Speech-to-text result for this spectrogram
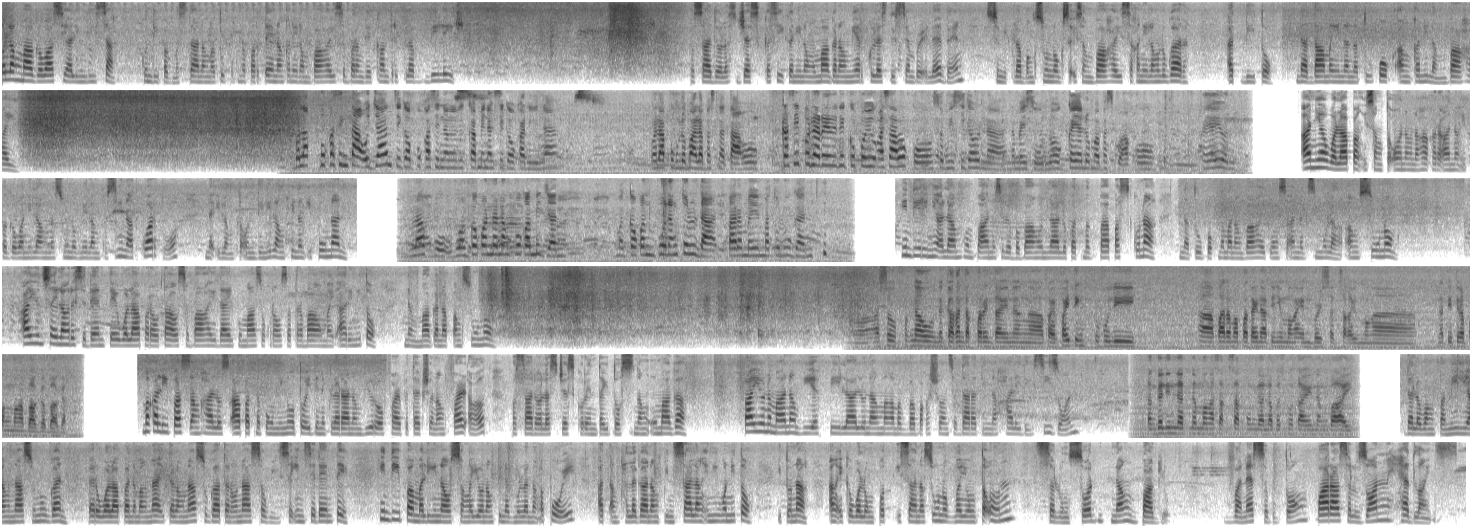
Walang magawa si Aling Lisa, kundi pagmasdan ang natupok na parte ng kanilang bahay sa Barangay Country Club Village. Pasado alas 10 kasi kaninang umaga ng Miyerkules, December 11, sumiklab ang sunog sa isang bahay sa kanilang lugar. At dito, nadamay na natupok ang kanilang bahay. Balak po kasing tao dyan. Sigaw po kasi nang kami nagsigaw kanina. Wala pong lumalabas na tao. Kasi po naririnig ko po yung asawa ko, sumisigaw na, na may sunog. Kaya lumabas po ako. Kaya yun. Anya, wala pang isang taon ang nakakaraan ng ipagawa nila ang nasunog nilang kusina at kwarto na ilang taon din nilang pinag-ipunan. Wala po. Magkakuan na lang po kami dyan. Magkakuan po ng tulda para may matulugan. Hindi rin niya alam kung paano sila babangon lalo pat magpapasko na. Natupok naman ang bahay kung saan nagsimula ang sunog. Ayon sa ilang residente, wala pa raw tao sa bahay dahil pumasok raw sa trabaho may-ari nito nang maganap ang sunog. Uh, as of now, nagkakandak pa rin tayo ng uh, firefighting to fully uh, para mapatay natin yung mga embers at saka yung mga natitira pang mga baga-baga. Makalipas ang halos apat na pong minuto, idineklara ng Bureau of Fire Protection ang fire out pasado alas 10.42 ng umaga. Payo naman ng BFP lalo ng mga magbabakasyon sa darating na holiday season, Tanggalin lahat ng mga saksak kung lalabas mo tayo ng bahay. Dalawang pamilya ang nasunugan pero wala pa namang naitalang nasugatan o nasawi sa insidente. Hindi pa malinaw sa ngayon ang pinagmulan ng apoy at ang halaga ng pinsalang iniwan nito. Ito na ang ikawalumpot isa na sunog ngayong taon sa lungsod ng Baguio. Vanessa Bugtong para sa Luzon Headlines.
